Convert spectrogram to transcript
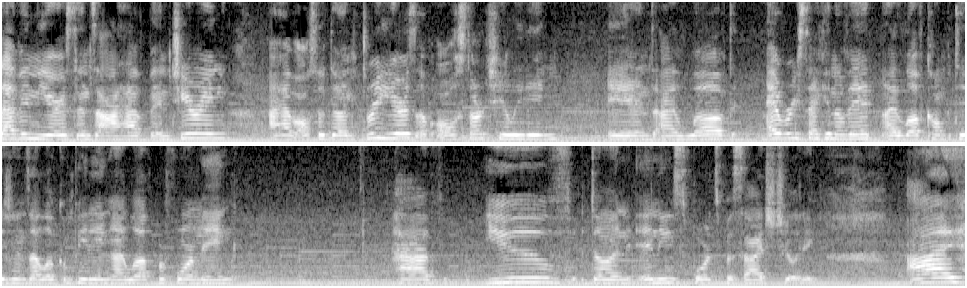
seven years since I have been cheering I have also done three years of all-star cheerleading and I loved every second of it I love competitions I love competing I love performing have you've done any sports besides cheerleading? I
